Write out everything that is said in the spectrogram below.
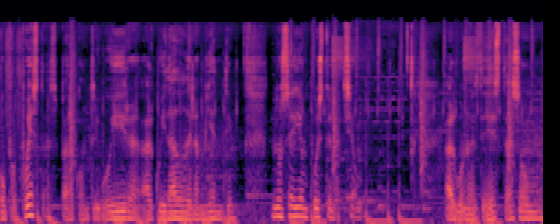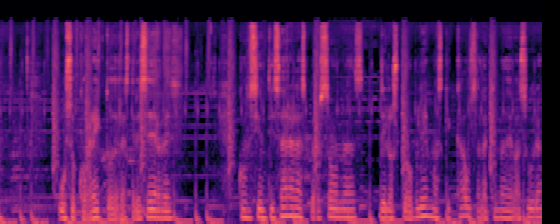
o propuestas para contribuir al cuidado del ambiente no se hayan puesto en acción. Algunas de estas son uso correcto de las tres R's, concientizar a las personas de los problemas que causa la quema de basura,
